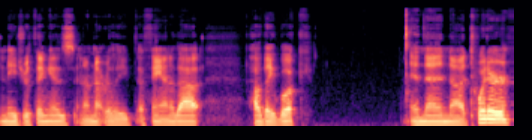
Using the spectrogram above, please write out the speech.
major thing is. And I'm not really a fan of that, how they look. And then uh, Twitter,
